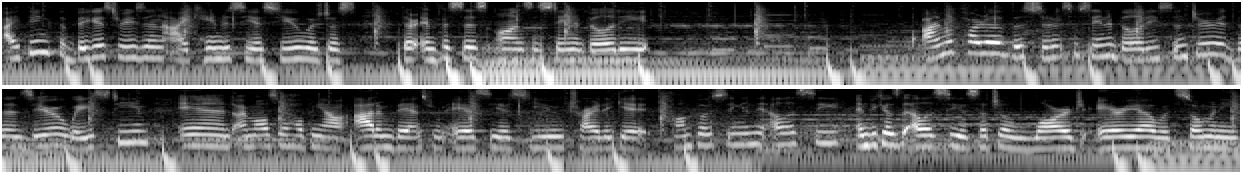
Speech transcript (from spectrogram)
I think the biggest reason I came to CSU was just their emphasis on sustainability. I'm a part of the Student Sustainability Center, the Zero Waste team, and I'm also helping out Adam Vance from ASCSU try to get composting in the LSC. And because the LSC is such a large area with so many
